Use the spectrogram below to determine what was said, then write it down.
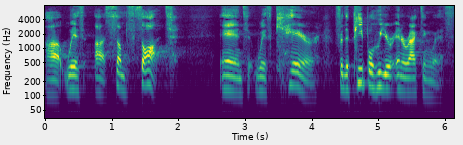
uh, with uh, some thought and with care for the people who you're interacting with?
